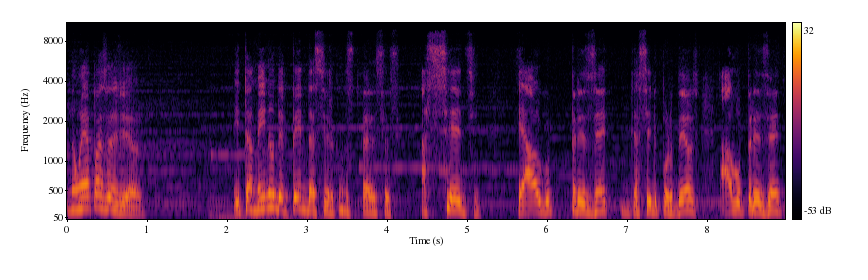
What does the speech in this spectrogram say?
não é passageiro. E também não depende das circunstâncias. A sede é algo presente, a sede por Deus, algo presente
